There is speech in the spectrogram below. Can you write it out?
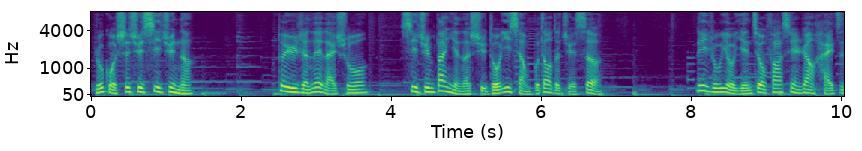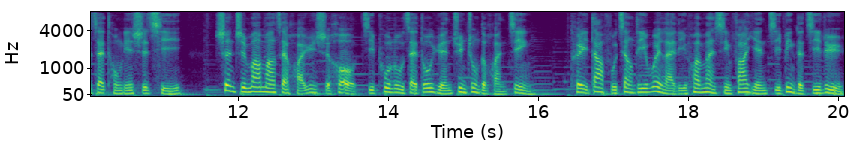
如果失去细菌呢？对于人类来说，细菌扮演了许多意想不到的角色。例如，有研究发现，让孩子在童年时期，甚至妈妈在怀孕时候，即暴露在多元菌种的环境，可以大幅降低未来罹患慢性发炎疾病的几率。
